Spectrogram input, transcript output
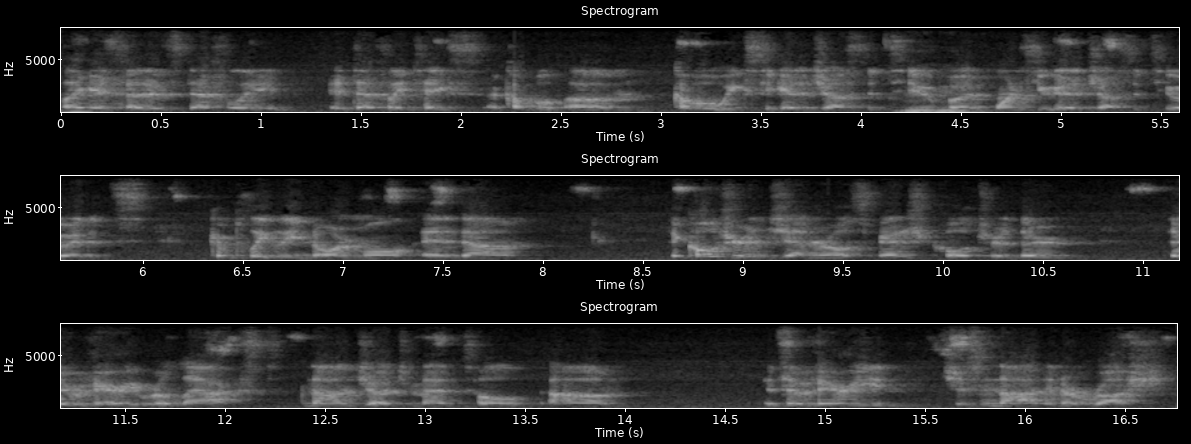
like I said, it's definitely it definitely takes a couple um couple weeks to get adjusted to. Mm-hmm. But once you get adjusted to it, it's completely normal. And um, the culture in general, Spanish culture, they're they're very relaxed, non-judgmental. Um, it's a very just not in a rush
